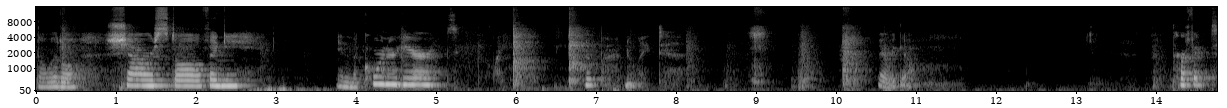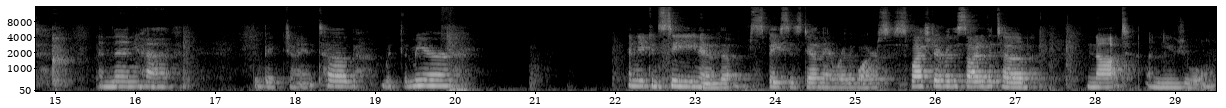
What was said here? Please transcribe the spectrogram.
The little shower stall thingy in the corner here. Nope, no light. There we go. Perfect. And then you have the big giant tub with the mirror. And you can see, you know, the spaces down there where the water's splashed over the side of the tub. Not unusual.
